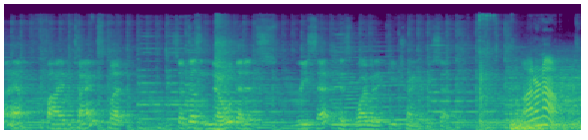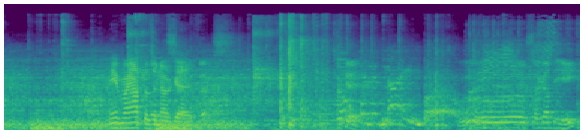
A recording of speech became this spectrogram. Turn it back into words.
Oh, I have five times, but so it doesn't know that it's reset. Because why would it keep trying to reset? Well, I don't know. Maybe my optos are no Sound good. effects. Okay. Ooh, so I got the eight.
